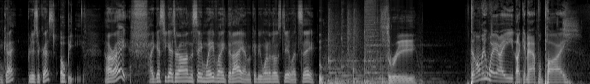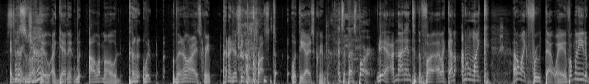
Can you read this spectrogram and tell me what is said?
Okay. Producer Chris? Opie. All right. I guess you guys are all on the same wavelength that I am. It could be one of those two. Let's see. Three. The only way I eat like an apple pie, and this is what I John. do, I get it with a la mode with vanilla ice cream, and I just eat the crust with the ice cream. That's the best part. Yeah, I'm not into the fu- I like. I don't. I don't like. I don't like fruit that way. If I'm gonna eat a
